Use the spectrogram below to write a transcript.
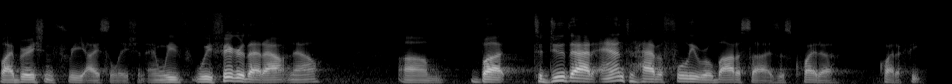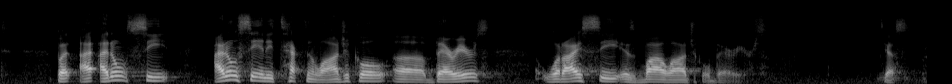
vibration-free isolation. And we've, we've figured that out now. Um, but to do that and to have it fully roboticized is quite a, quite a feat. But I, I don't see, I don't see any technological uh, barriers. What I see is biological barriers. Yes? Uh,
